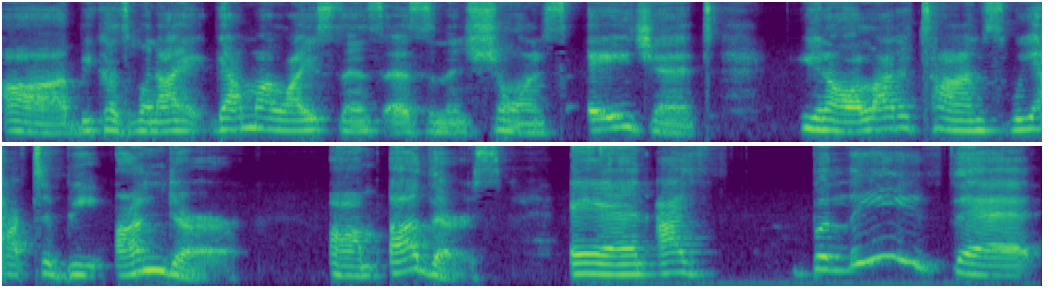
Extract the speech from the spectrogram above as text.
Uh, because when I got my license as an insurance agent, you know, a lot of times we have to be under um, others. And I believe that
